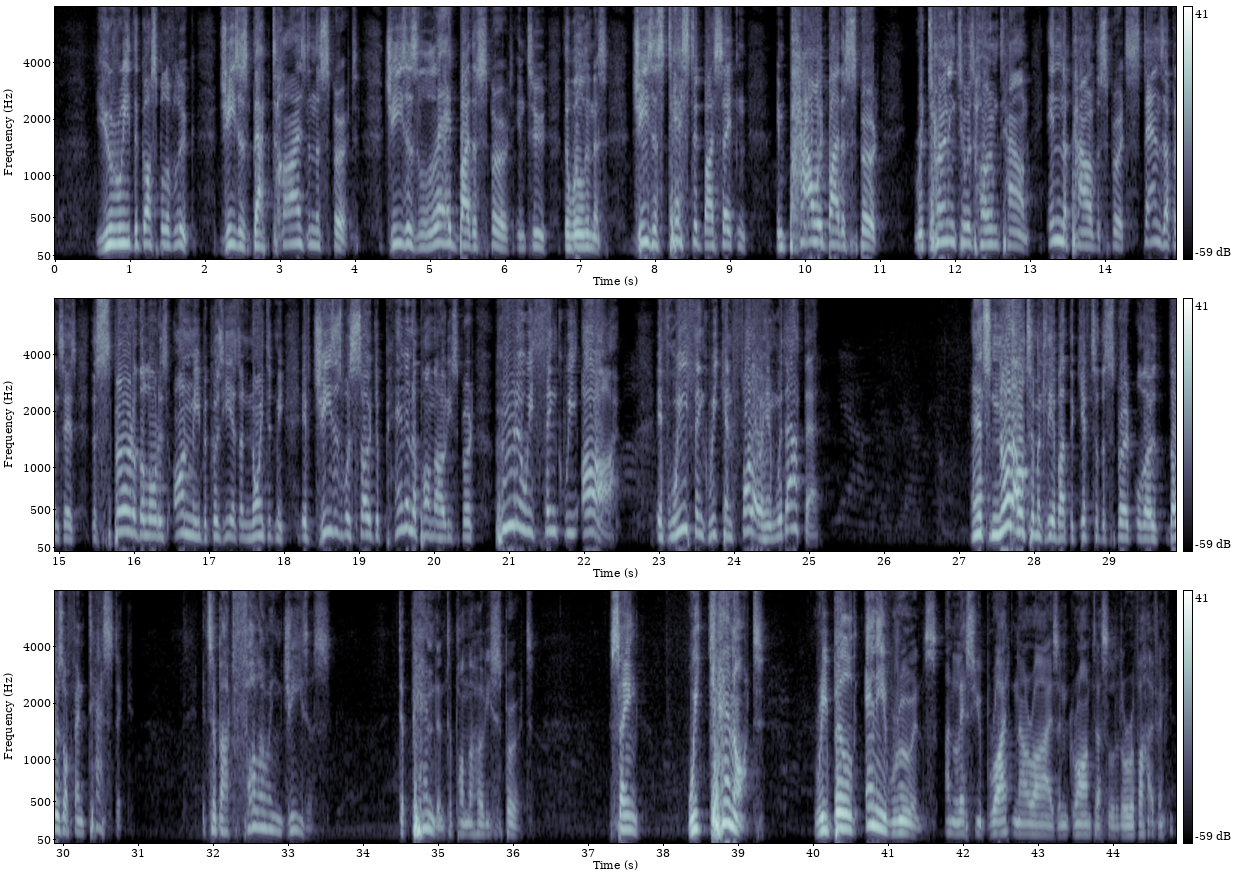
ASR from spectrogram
you read the Gospel of Luke. Jesus baptized in the Spirit. Jesus led by the Spirit into the wilderness. Jesus tested by Satan, empowered by the Spirit returning to his hometown in the power of the Spirit, stands up and says, The Spirit of the Lord is on me because he has anointed me. If Jesus was so dependent upon the Holy Spirit, who do we think we are if we think we can follow him without that? And it's not ultimately about the gifts of the Spirit, although those are fantastic. It's about following Jesus, dependent upon the Holy Spirit, saying, We cannot rebuild any ruins unless you brighten our eyes and grant us a little reviving.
